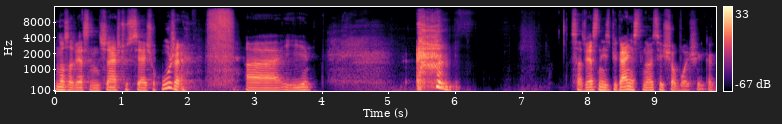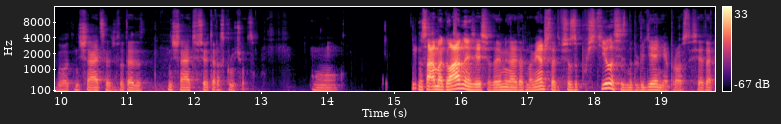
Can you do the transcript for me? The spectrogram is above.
Но, соответственно, начинаешь чувствовать себя еще хуже, э, и соответственно, избегание становится еще больше. И как бы вот начинается вот этот, начинает все это раскручиваться. Но самое главное здесь вот именно этот момент, что это все запустилось из наблюдения просто. То есть это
